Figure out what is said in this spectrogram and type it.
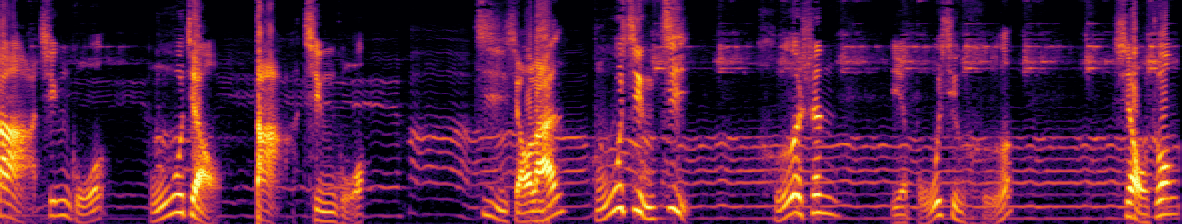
大清国不叫大清国，纪晓岚不姓纪，和珅也不姓和，孝庄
